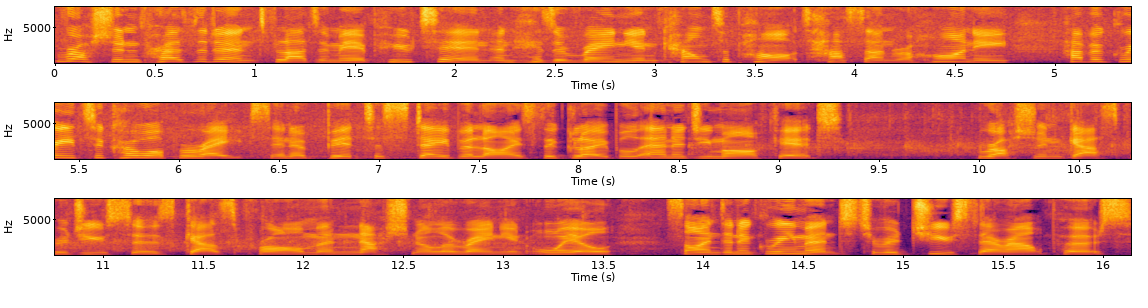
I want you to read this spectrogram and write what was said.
Russian President Vladimir Putin and his Iranian counterpart Hassan Rouhani have agreed to cooperate in a bid to stabilize the global energy market. Russian gas producers Gazprom and National Iranian Oil signed an agreement to reduce their output.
